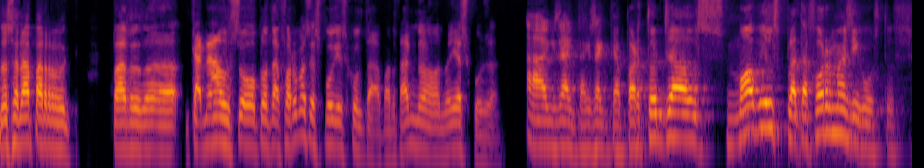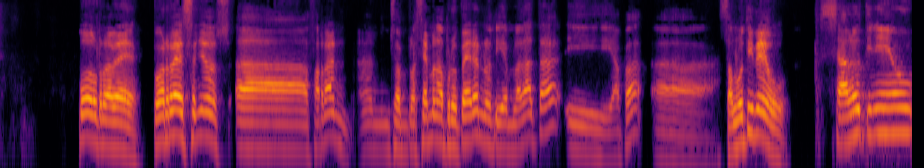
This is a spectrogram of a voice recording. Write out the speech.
No serà per, per uh, canals o plataformes que es pugui escoltar, per tant no, no hi ha excusa. Ah, exacte, exacte. Per tots els mòbils, plataformes i gustos. Molt rebé. Doncs pues res, senyors, uh, Ferran, ens emplacem a la propera, no diem la data, i apa, uh, salut i neu! Salut i neu!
